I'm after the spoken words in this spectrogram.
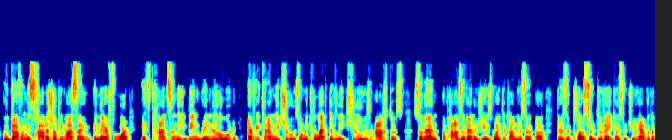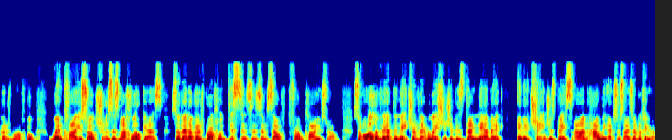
And therefore it's constantly being renewed every time we choose. When we collectively choose achdus, so then a positive energy is going to come. There's a, a there's a closer devekus which we have with Hakadosh Baruch Hu. When Klal Yisrael chooses machlokas, so then Hakadosh Baruch Hu distances himself from Klal Yisrael. So all of that, the nature of that relationship is dynamic and it changes based on how we exercise our bechira.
